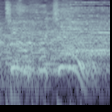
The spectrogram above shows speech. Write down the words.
Two for two.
